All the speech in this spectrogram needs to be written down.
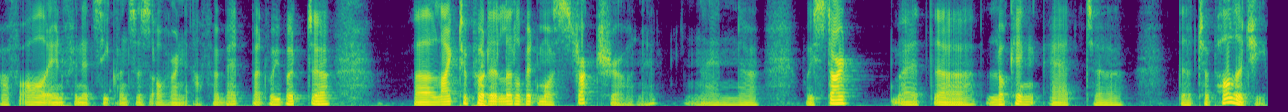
of all infinite sequences over an alphabet, but we would uh, uh, like to put a little bit more structure on it. And we start with looking at the topology.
